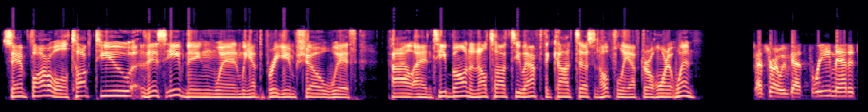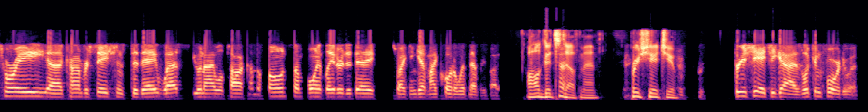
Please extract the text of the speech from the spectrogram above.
Sam Farber will talk to you this evening when we have the pregame show with Kyle and T Bone, and I'll talk to you after the contest and hopefully after a Hornet win. That's right. We've got three mandatory uh, conversations today. Wes, you and I will talk on the phone some point later today so I can get my quota with everybody. All good stuff, man. Appreciate you. Appreciate you guys. Looking forward to it.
